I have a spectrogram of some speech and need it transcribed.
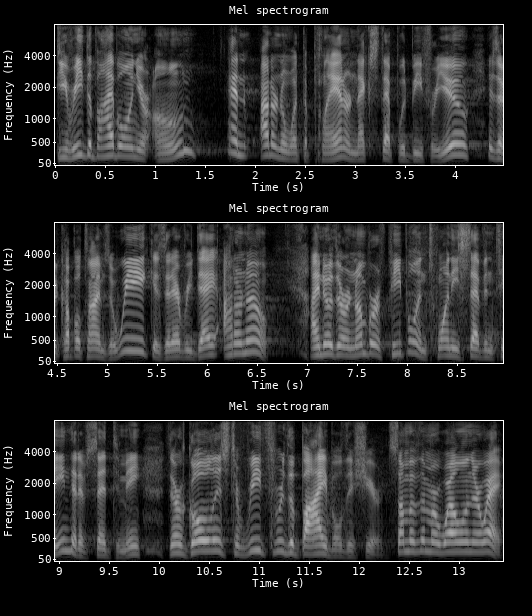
Do you read the Bible on your own? And I don't know what the plan or next step would be for you. Is it a couple times a week? Is it every day? I don't know. I know there are a number of people in 2017 that have said to me their goal is to read through the Bible this year. Some of them are well on their way.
